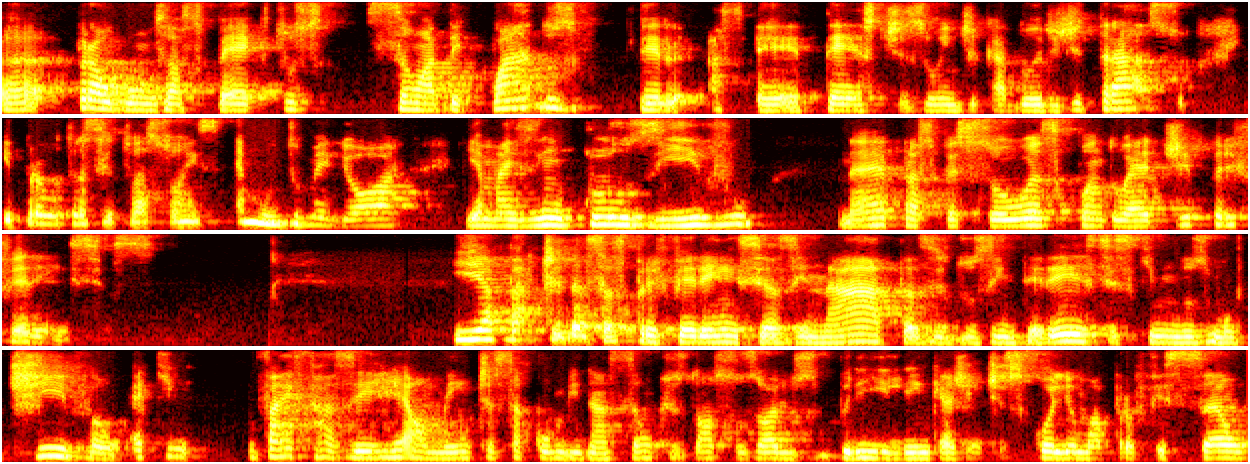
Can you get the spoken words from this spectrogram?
uh, para alguns aspectos, são adequados ter é, testes ou indicadores de traço, e para outras situações é muito melhor e é mais inclusivo né, para as pessoas quando é de preferências. E a partir dessas preferências inatas e dos interesses que nos motivam, é que vai fazer realmente essa combinação que os nossos olhos brilhem, que a gente escolha uma profissão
